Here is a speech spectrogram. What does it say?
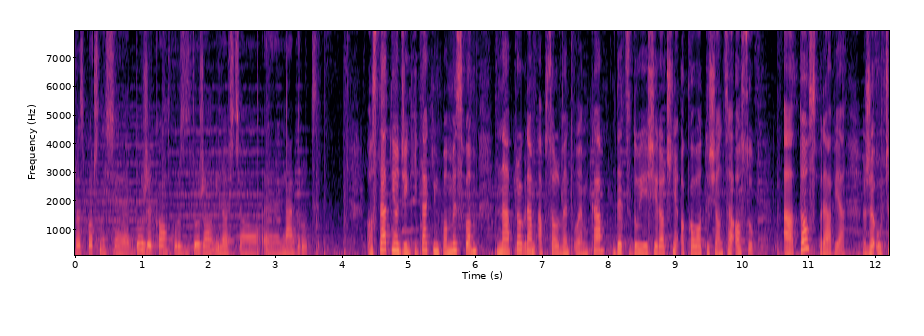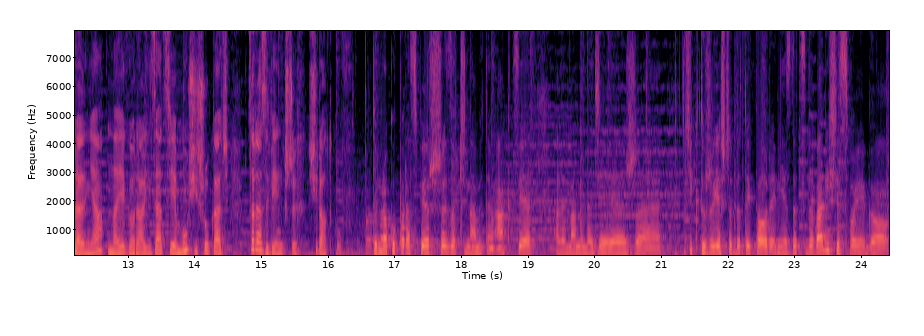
rozpocznie się duży konkurs z dużą ilością y, nagród Ostatnio dzięki takim pomysłom na program Absolwent UMK decyduje się rocznie około tysiąca osób, a to sprawia, że uczelnia na jego realizację musi szukać coraz większych środków. W tym roku po raz pierwszy zaczynamy tę akcję, ale mamy nadzieję, że ci, którzy jeszcze do tej pory nie zdecydowali się swojego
